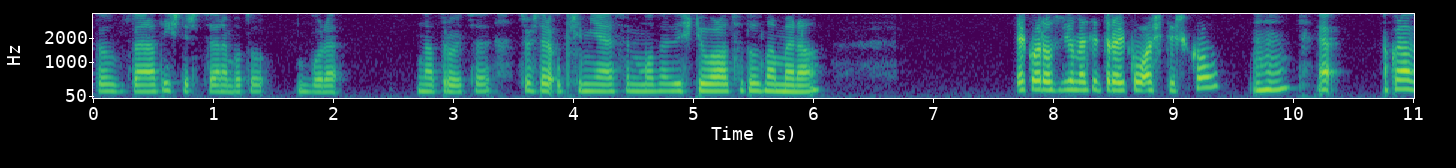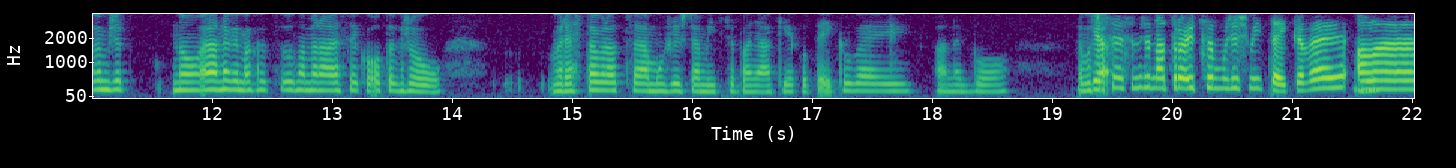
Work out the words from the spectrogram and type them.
to zůstane na té čtyřce, nebo to bude na trojce, což teda upřímně jsem moc nezjišťovala, co to znamená. Jako rozdíl mezi trojkou a čtyřkou? Mhm. Já akorát vím, že, no já nevím, jako, co to znamená, jestli jako otevřou restaurace a můžeš tam mít třeba nějaký jako takeaway, anebo Nebo třeba... Já si myslím, že na trojice můžeš mít takeaway, mm. ale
